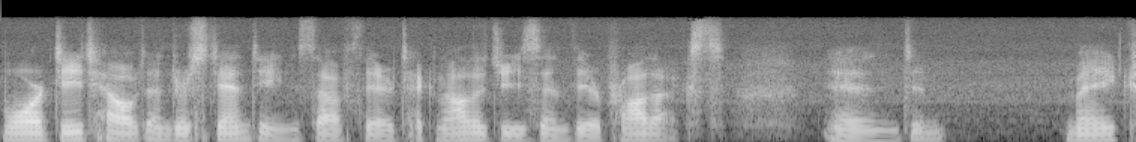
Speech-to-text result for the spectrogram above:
more detailed understandings of their technologies and their products and make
